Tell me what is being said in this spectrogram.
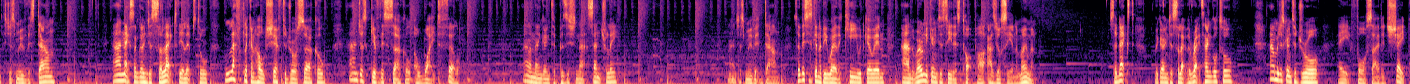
Let's just move this down. And next I'm going to select the ellipse tool, left click and hold shift to draw a circle and just give this circle a white fill and I'm then going to position that centrally and just move it down. So this is going to be where the key would go in and we're only going to see this top part as you'll see in a moment. So next we're going to select the rectangle tool and we're just going to draw a four-sided shape.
